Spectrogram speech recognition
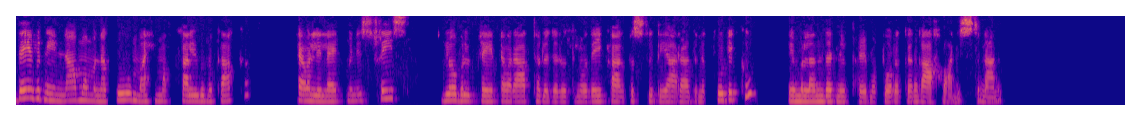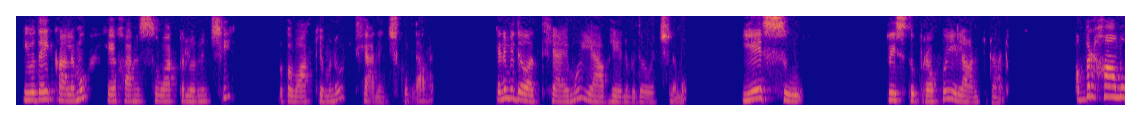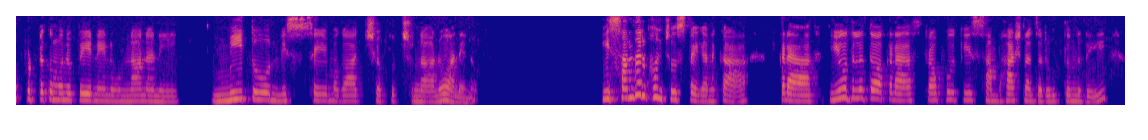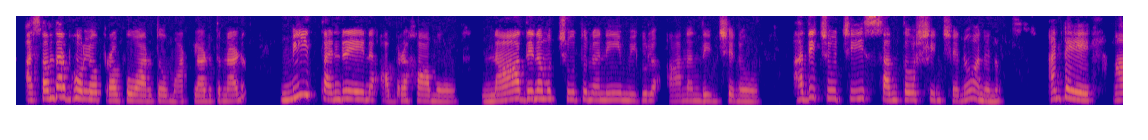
దేవుని నామమునకు మహిమ కలుగును కాక హెవెన్లీ లైట్ మినిస్ట్రీస్ గ్లోబల్ ప్లేట్ టవర్ ఆర్థర్లో జరుగుతున్న ఉదయకాల్పు స్థుతి ఆరాధన కూడికు మిమ్మల్ని అందరినీ ప్రేమపూర్వకంగా ఆహ్వానిస్తున్నాను. ఈ ఉదయకాలము యోహాను సువార్తలో నుంచి ఒక వాక్యమును ధ్యానించుకుందాము. ఎనిమిదో అధ్యాయము యాభై ఎనిమిదో వచనము. యేసు క్రీస్తు ప్రభు ఇలా అంటున్నాడు. అబ్రహాము పుట్టక మునిపే నేను ఉన్నానని మీతో నిశ్చయముగా చెప్పుచున్నాను అనెను. ఈ సందర్భం చూస్తే గనక అక్కడ యూదులతో అక్కడ ప్రభుకి సంభాషణ జరుగుతున్నది. ఆ సందర్భంలో ప్రభు వారితో మాట్లాడుతున్నాడు. మీ తండ్రి అయిన అబ్రహాము నా దినము చూతునని మిగులు ఆనందించెను అది చూచి సంతోషించెను అనను. అంటే ఆ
